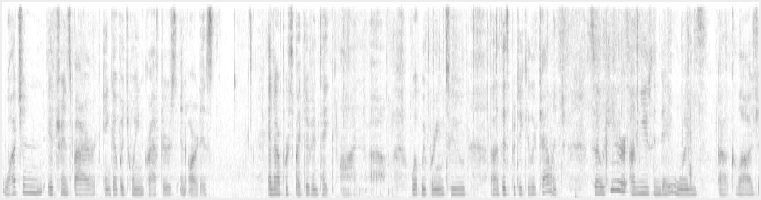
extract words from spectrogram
watching it transpire and go between crafters and artists and our perspective and take on um, what we bring to uh, this particular challenge. So here I'm using day one's uh, collage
